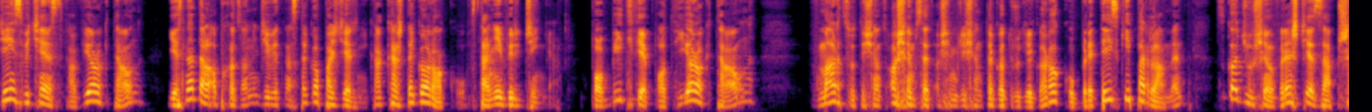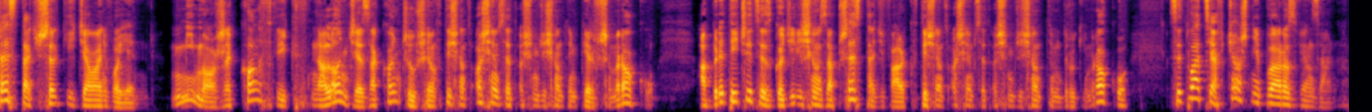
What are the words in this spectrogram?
Dzień zwycięstwa w Yorktown jest nadal obchodzony 19 października każdego roku w stanie Virginia. Po bitwie pod Yorktown w marcu 1882 roku brytyjski parlament zgodził się wreszcie zaprzestać wszelkich działań wojennych. Mimo, że konflikt na lądzie zakończył się w 1881 roku, a Brytyjczycy zgodzili się zaprzestać walk w 1882 roku, sytuacja wciąż nie była rozwiązana.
